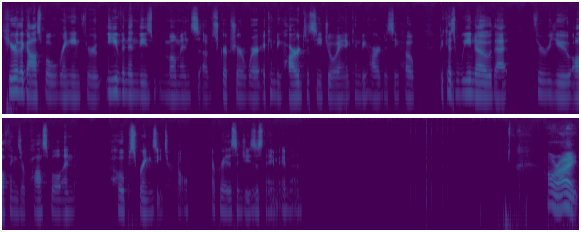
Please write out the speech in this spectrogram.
hear the gospel ringing through, even in these moments of scripture where it can be hard to see joy and it can be hard to see hope, because we know that through you all things are possible and hope springs eternal. I pray this in Jesus' name. Amen. All right.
